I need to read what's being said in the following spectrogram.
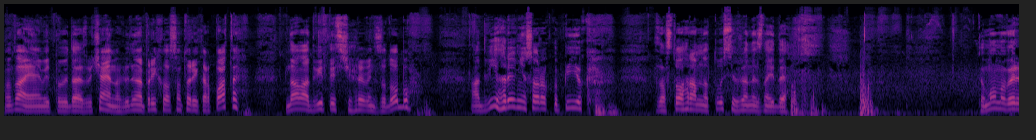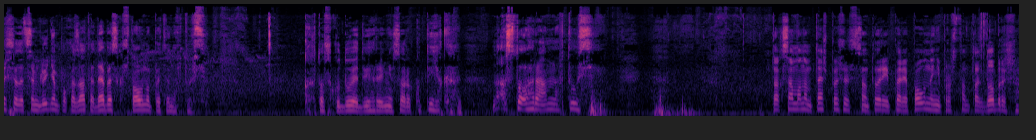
Ну так, я їм відповідаю, звичайно, людина приїхала в санаторій Карпати, дала 2000 гривень за добу, а 2 гривні 40 копійок за 100 грам на тусі вже не знайде. Тому ми вирішили цим людям показати, де безкоштовно пити нафтусі. Хто шкодує 2 гривні 40 копійок на 100 грам нафтусі. Так само нам теж пишуть, що санаторії переповнені, просто там так добре, що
